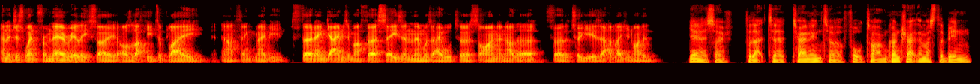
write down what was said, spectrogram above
and it just went from there really. So I was lucky to play, I think maybe 13 games in my first season, and then was able to sign another further two years at Adelaide United. Yeah, so for that to turn into a full time contract, there must have been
